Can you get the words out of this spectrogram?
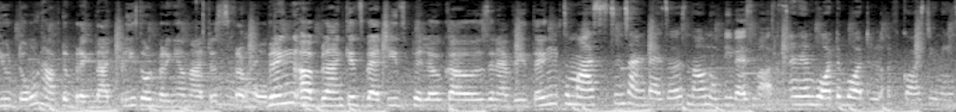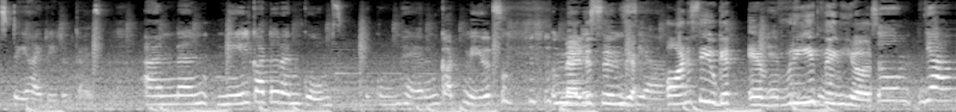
you don't have to bring that. Please don't bring your mattress from home. Bring uh, blankets, bed sheets, pillow covers, and everything. So masks and sanitizers. Now nobody wears masks. And then water bottle, of course, you need. Stay hydrated, guys. And then nail cutter and combs hair and cut nails. Medicines, yeah. Honestly, you get everything, here. So yeah,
